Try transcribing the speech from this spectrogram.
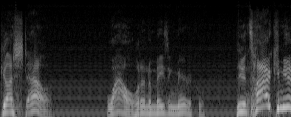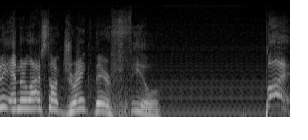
gushed out. Wow, what an amazing miracle. The entire community and their livestock drank their fill. But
